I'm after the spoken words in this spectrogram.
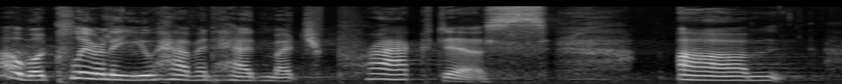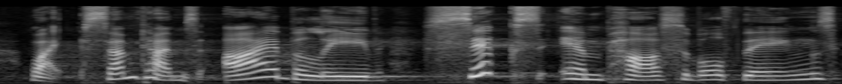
Oh, well, clearly you haven't had much practice. Um, why, sometimes I believe six impossible things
